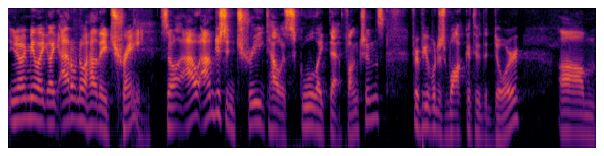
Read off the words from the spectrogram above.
You know what I mean? Like like I don't know how they train. So I, I'm just intrigued how a school like that functions for people just walking through the door. Um,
